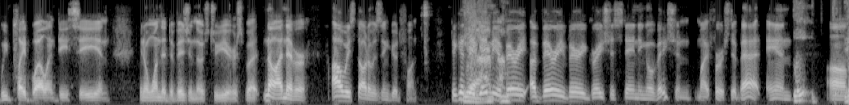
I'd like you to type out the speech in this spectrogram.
we played well in DC and you know won the division those two years. But no, I never. I always thought it was in good fun because Yeah, they gave me I'm- a very a very very gracious standing ovation my first at bat and. Um,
